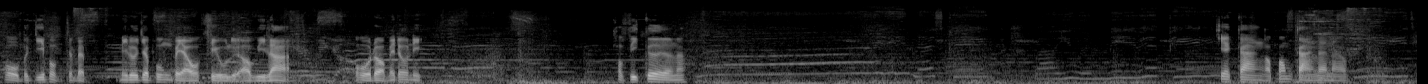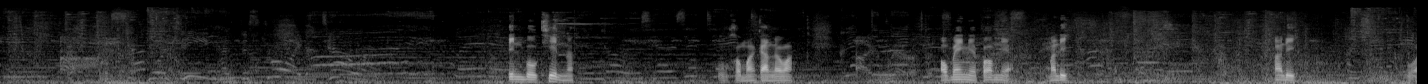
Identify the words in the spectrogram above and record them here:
โอ้โหเมื่อกี้ผมจะแบบไม่รู้จะพุ่งไปเอาซิลหรือเอาวีล่า โอ้โห ดอกไม่โดนอีกเขาฟิกเกอร์แล้วนะเกียร์กลางเอาป้อมกลางได้นะครับเป็นโบเคนนะ โอ้เขามากันแล้ววะเอาแม่งในป้อมเนี่ย มาดิ มาดิสว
